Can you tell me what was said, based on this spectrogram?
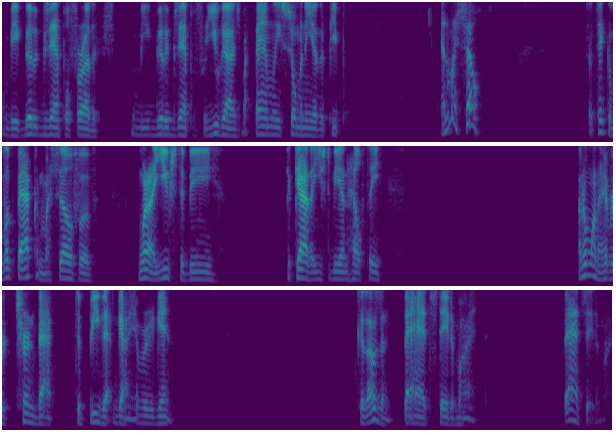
I'll be a good example for others. I'll be a good example for you guys, my family, so many other people, and myself. If I take a look back on myself of where I used to be, the guy that used to be unhealthy, I don't want to ever turn back to be that guy ever again. Because I was in a bad state of mind. Bad state of mind.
